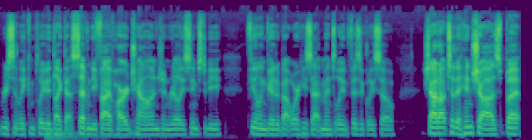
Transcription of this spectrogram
recently completed like that 75 hard challenge, and really seems to be feeling good about where he's at mentally and physically. So, shout out to the Henshaws, but.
